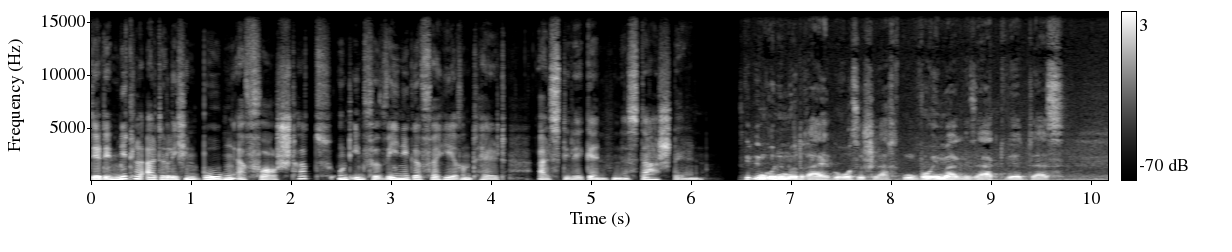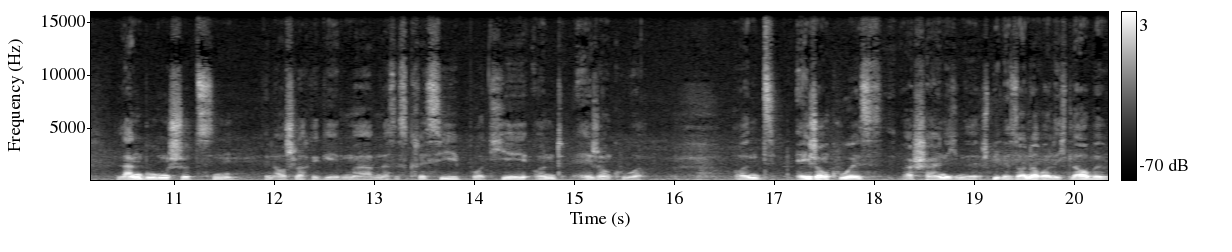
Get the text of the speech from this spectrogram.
der den mittelalterlichen Bogen erforscht hat und ihn für weniger verheerend hält, als die Legenden es darstellen. Es gibt im Grunde nur drei große Schlachten, wo immer gesagt wird, dass Langbogenschützen den Ausschlag gegeben haben. Das ist Crécy, Poitiers und Agincourt. Und Agincourt ist wahrscheinlich eine, spielt eine Sonderrolle. Ich glaube,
